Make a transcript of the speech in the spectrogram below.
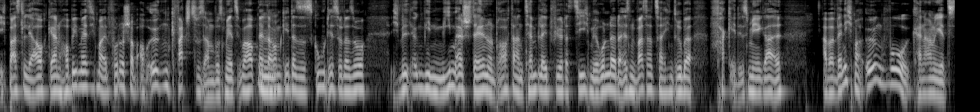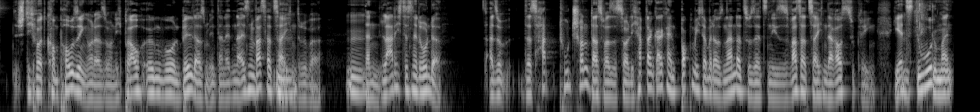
ich bastel ja auch gern hobbymäßig mal in Photoshop auch irgendeinen Quatsch zusammen, wo es mir jetzt überhaupt nicht Mhm. darum geht, dass es gut ist oder so. Ich will irgendwie ein Meme erstellen und brauche da ein Template für, das ziehe ich mir runter, da ist ein Wasserzeichen drüber. Fuck it, ist mir egal. Aber wenn ich mal irgendwo, keine Ahnung, jetzt Stichwort Composing oder so, und ich brauche irgendwo ein Bild aus dem Internet und da ist ein Wasserzeichen drüber, Mhm. dann lade ich das nicht runter. Also das hat, tut schon das, was es soll. Ich habe dann gar keinen Bock, mich damit auseinanderzusetzen, dieses Wasserzeichen da rauszukriegen. Jetzt du, Du, mein,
